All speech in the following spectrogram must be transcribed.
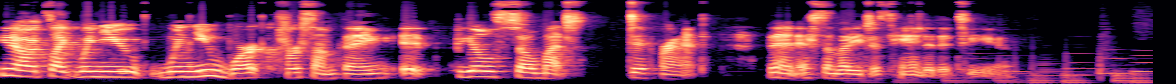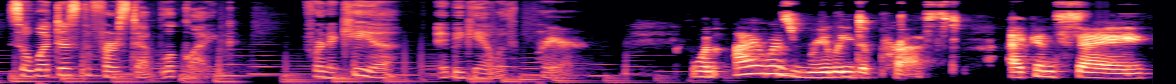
you know it's like when you when you work for something, it feels so much different than if somebody just handed it to you. So, what does the first step look like? For Nikia, it began with prayer. When I was really depressed, I can say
